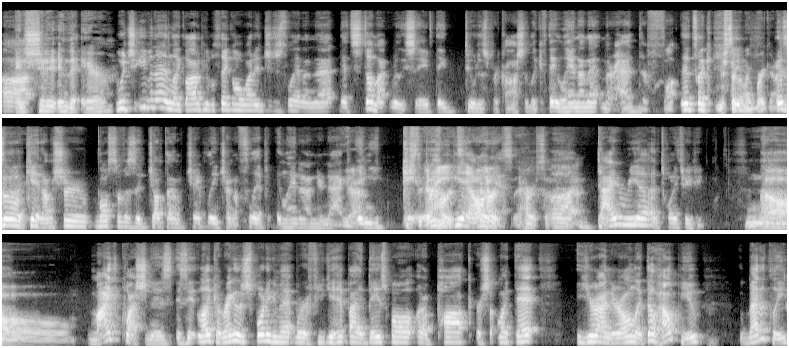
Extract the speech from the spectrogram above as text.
Uh, and shit it in the air. Which even then, like a lot of people think, oh, why didn't you just land on that? That's still not really safe. They do it as precaution. Like if they land on that in their head, they're fucked. It's like You're still gonna break it. as a little kid, I'm sure most of us had jumped on a trampoline trying to flip and landed on your neck, Yeah. and you can't It breathe. hurts. Yeah, oh it yeah. hurts. It hurts. So, Uh, yeah. Diarrhea on 23 people. No. My question is: Is it like a regular sporting event where if you get hit by a baseball or a puck or something like that, you're on your own? Like they'll help you medically,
